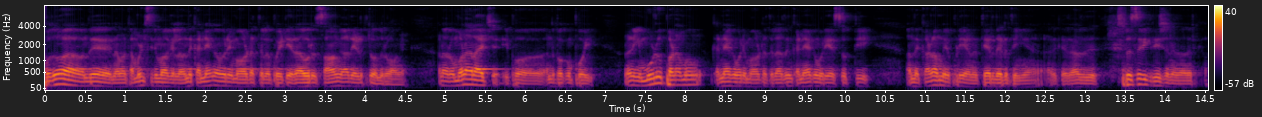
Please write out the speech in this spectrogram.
பொதுவாக வந்து நம்ம தமிழ் சினிமாக்களில் வந்து கன்னியாகுமரி மாவட்டத்தில் போயிட்டு ஏதாவது ஒரு சாங்காவது எடுத்துகிட்டு வந்துடுவாங்க ஆனால் ரொம்ப நாள் ஆச்சு இப்போது அந்த பக்கம் போய். ஆனால் நீங்கள் முழு படமும் கன்னியாகுமரி மாவட்டத்தில் அதுவும் கன்னியாகுமரியை சுற்றி அந்த களம் எப்படி அதை தேர்ந்தெடுத்தீங்க? அதுக்கு ஏதாவது ஸ்பெசிஃபிக் ரீசன் ஏதாவது இருக்கா?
